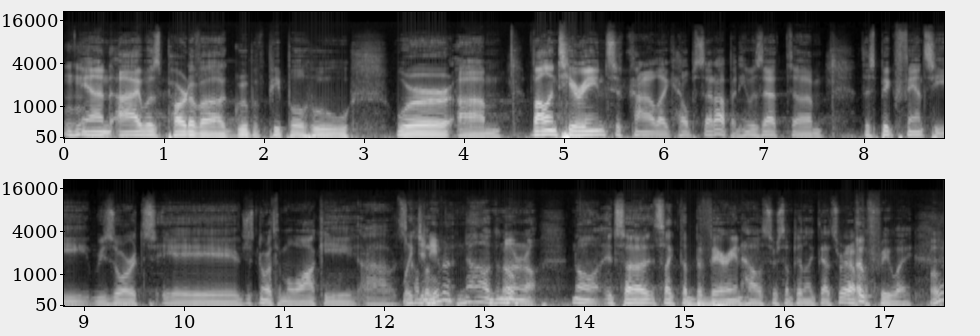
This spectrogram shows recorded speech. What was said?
and I was part of a group of people who were um, volunteering to kind of like help set up. And he was at um, this big fancy resort uh, just north of Milwaukee. Uh, Lake called the- Geneva? no, no, no, no, no. It's uh, it's like the Bavarian House or something like that. It's right off the freeway. Oh.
